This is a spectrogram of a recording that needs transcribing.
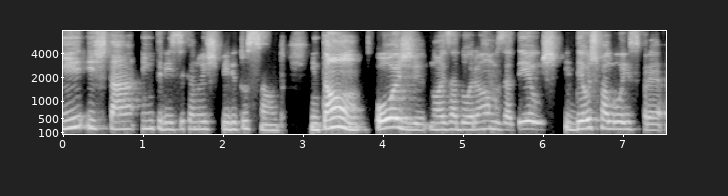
e está intrínseca no Espírito Santo. Então, hoje nós adoramos a Deus e Deus falou isso para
